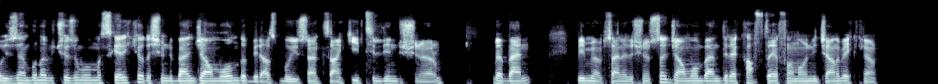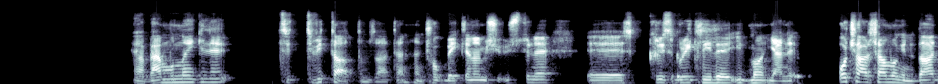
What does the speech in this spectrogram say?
O yüzden buna bir çözüm bulması gerekiyor da şimdi ben John Wall'un da biraz bu yüzden sanki itildiğini düşünüyorum. Ve ben bilmiyorum sen ne düşünüyorsun John Wall ben direkt haftaya falan oynayacağını bekliyorum. Ya ben bununla ilgili t- tweet de attım zaten. Hani çok beklenen bir şey. Üstüne e, Chris Brickley ile idman yani o çarşamba günü daha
